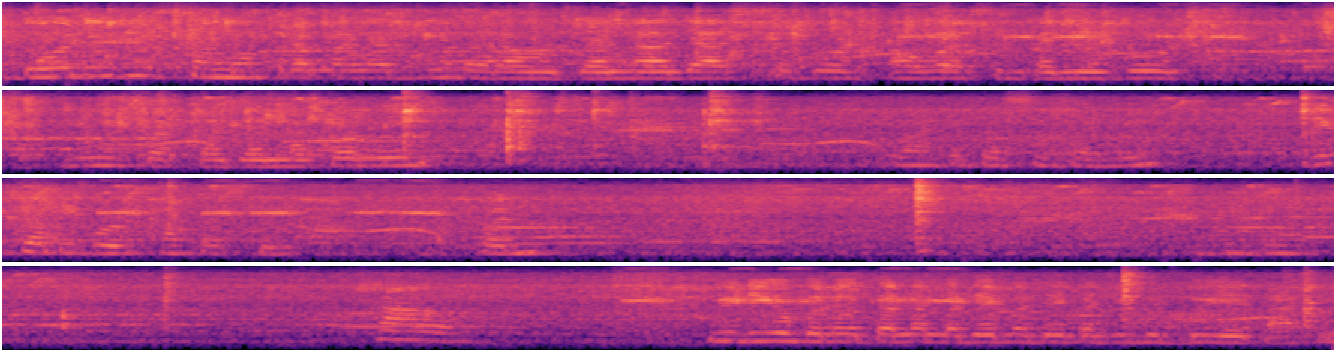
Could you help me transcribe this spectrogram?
दोन्हीही समप्रमाणात घेणार आहोत. ज्यांना जास्त गोड हवं असेल त्यांनी गोड घेऊ शकतात ज्यांना कमी वाटत असेल त्यांनी जे कमी गोड खात असेल पण व्हिडिओ बनवताना मध्ये मध्ये माझी गुड्डू येत आहे.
